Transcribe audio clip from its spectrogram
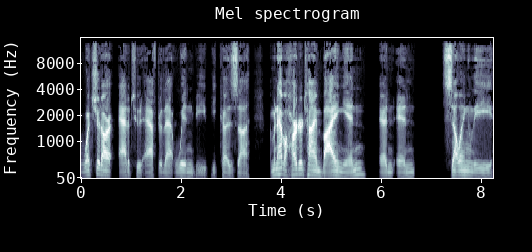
what should our attitude after that win be? Because uh, I'm going to have a harder time buying in and and selling the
